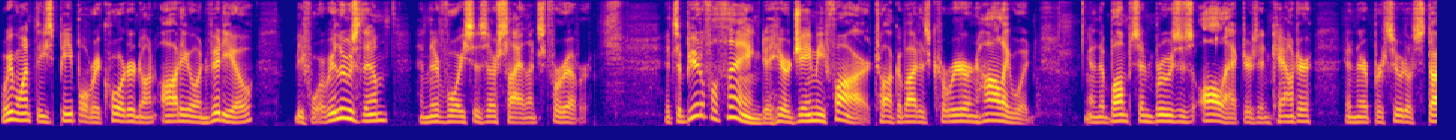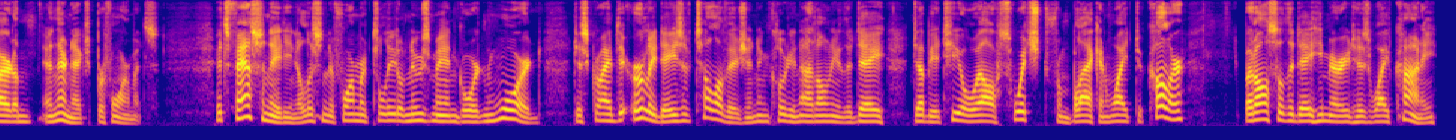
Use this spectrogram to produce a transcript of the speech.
We want these people recorded on audio and video before we lose them and their voices are silenced forever. It's a beautiful thing to hear Jamie Farr talk about his career in Hollywood and the bumps and bruises all actors encounter in their pursuit of stardom and their next performance. It's fascinating to listen to former Toledo newsman Gordon Ward describe the early days of television, including not only the day WTOL switched from black and white to color, but also the day he married his wife Connie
